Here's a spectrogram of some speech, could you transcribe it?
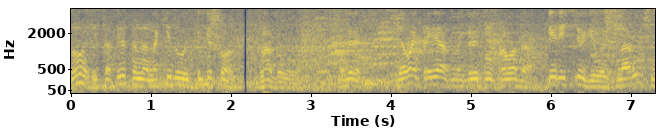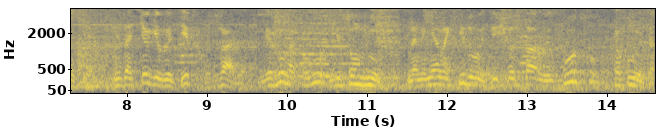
ну и, соответственно, накидывают капюшон на голову. Он говорит, давай привязывай, говорит, ну, провода. Перестегивает наручники и застегивает их сзади. Лежу на полу лицом вниз. На меня накидывают еще старую куртку какую-то,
